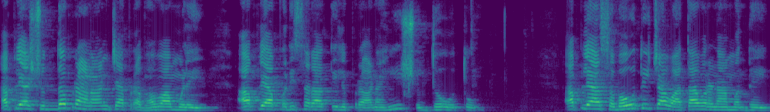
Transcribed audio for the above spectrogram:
आपल्या शुद्ध प्राणांच्या प्रभावामुळे आपल्या परिसरातील प्राणही शुद्ध होतो. आपल्या सभोवतीच्या वातावरणामध्ये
